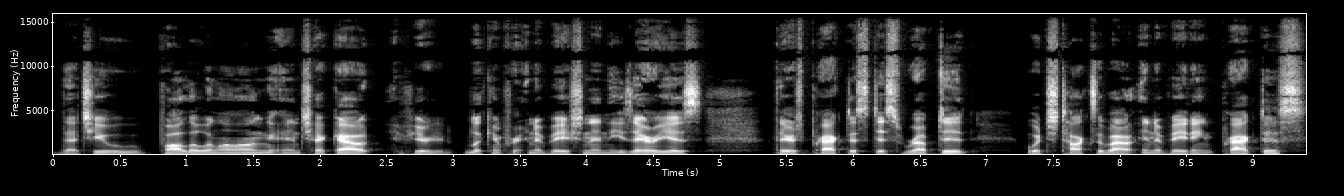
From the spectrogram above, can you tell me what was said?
that you follow along and check out if you're looking for innovation in these areas. There's Practice Disrupted, which talks about innovating practice.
